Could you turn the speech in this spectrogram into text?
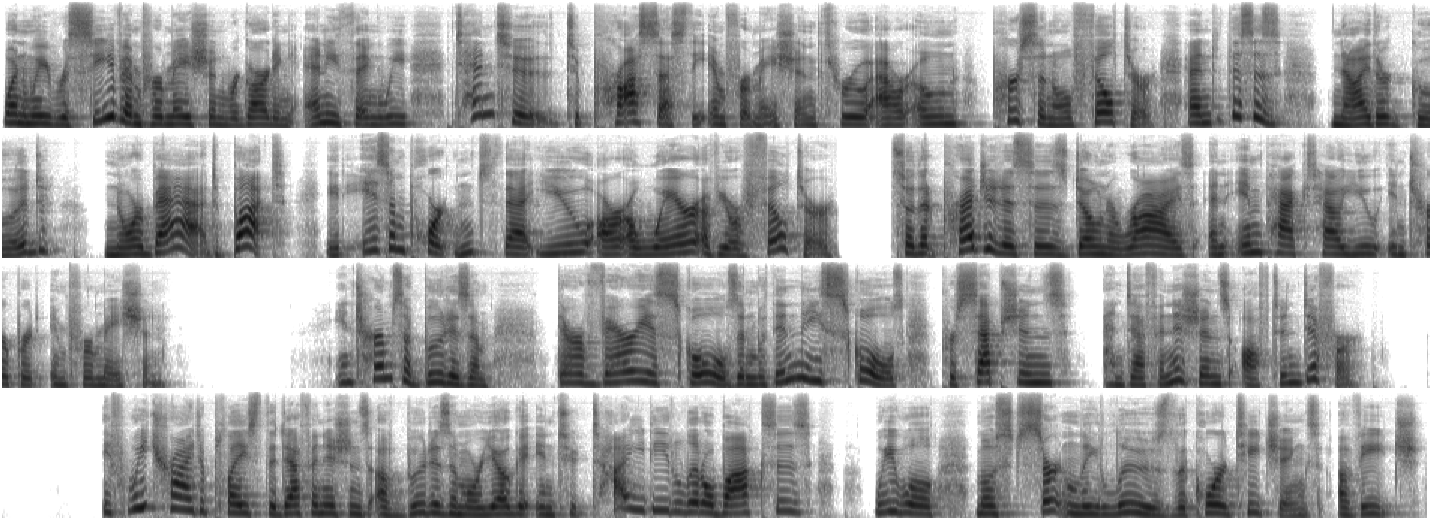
When we receive information regarding anything, we tend to, to process the information through our own personal filter. And this is neither good nor bad, but it is important that you are aware of your filter so that prejudices don't arise and impact how you interpret information. In terms of Buddhism, there are various schools, and within these schools, perceptions and definitions often differ. If we try to place the definitions of Buddhism or yoga into tidy little boxes, we will most certainly lose the core teachings of each.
